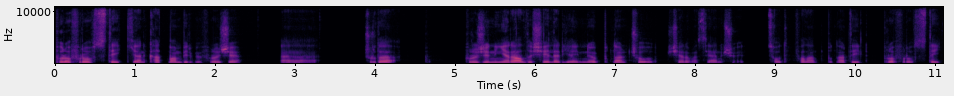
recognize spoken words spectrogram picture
Proof of Stake yani katman bir bir proje. E, şurada projenin yer aldığı şeyler yayınlıyor. Bunların çoğu işe yaramaz. Yani şu Sodic falan bunlar değil. Proof of Stake.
